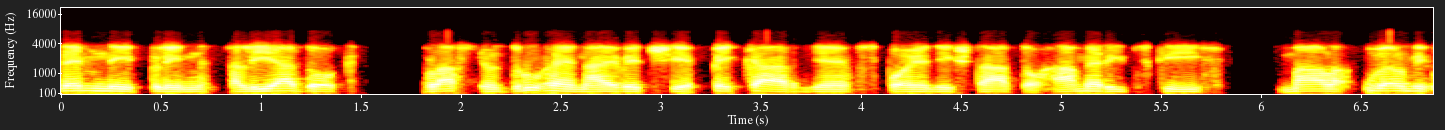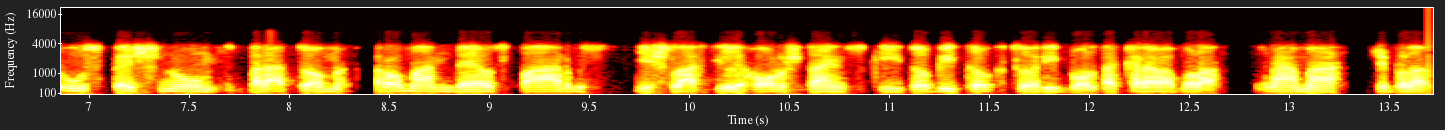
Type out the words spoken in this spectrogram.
zemný plyn, liadok, vlastne druhé najväčšie pekárne v Spojených štátoch amerických, mal veľmi úspešnú s bratom Roman Bales Farms, kde šlachtili horštajnský dobytok, ktorý bol, tá krava bola známa, že bola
